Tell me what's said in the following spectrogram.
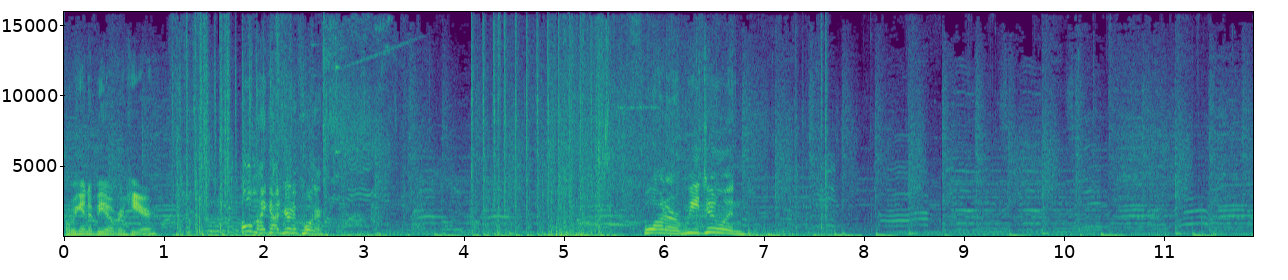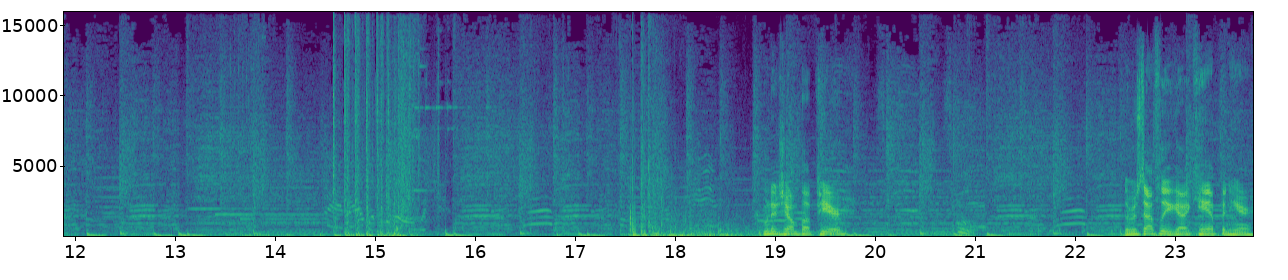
Are we going to be over here? Oh my god, you're in a corner. What are we doing? I'm gonna jump up here. There was definitely a guy camping here.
